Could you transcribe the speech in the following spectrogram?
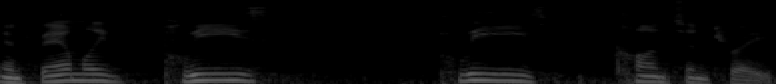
And family, please, please concentrate.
